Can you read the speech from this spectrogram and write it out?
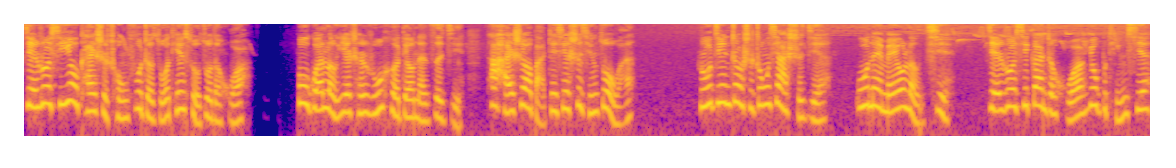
简若曦又开始重复着昨天所做的活不管冷夜晨如何刁难自己，他还是要把这些事情做完。如今正是仲夏时节，屋内没有冷气。简若曦干着活又不停歇，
